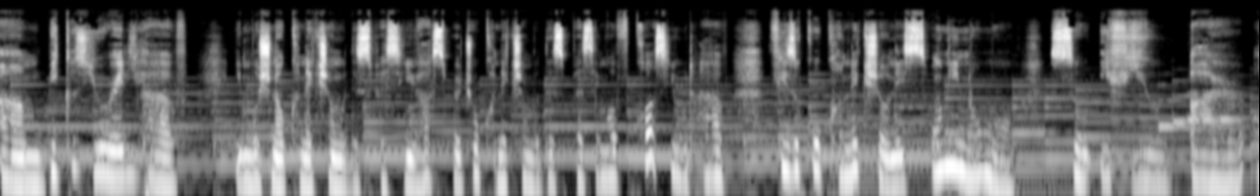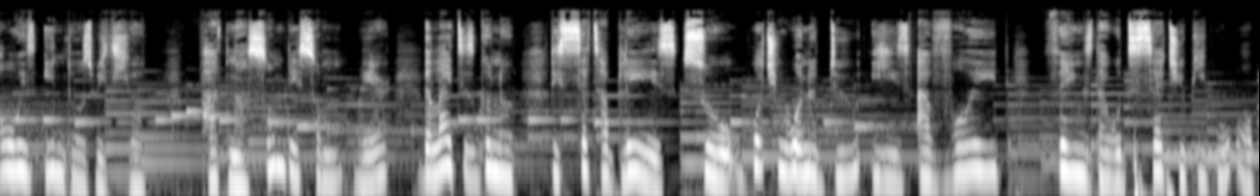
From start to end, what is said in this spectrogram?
um, because you already have emotional connection with this person, you have spiritual connection with this person. Of course, you would have physical connection. It's only normal. So if you are always indoors with your partner someday somewhere the light is gonna be set ablaze so what you want to do is avoid things that would set you people up.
